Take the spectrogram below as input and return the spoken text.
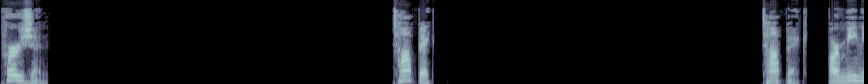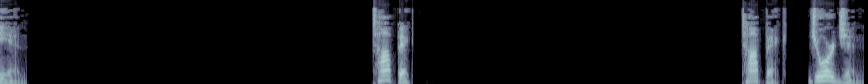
Persian Topic. Topic: Armenian. Topic. Topic: Georgian.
